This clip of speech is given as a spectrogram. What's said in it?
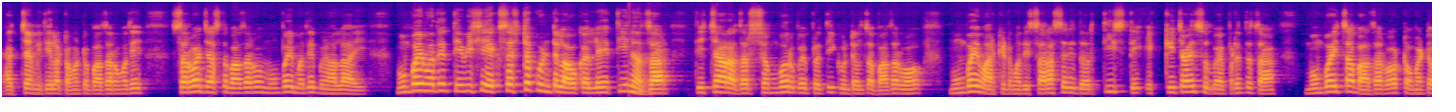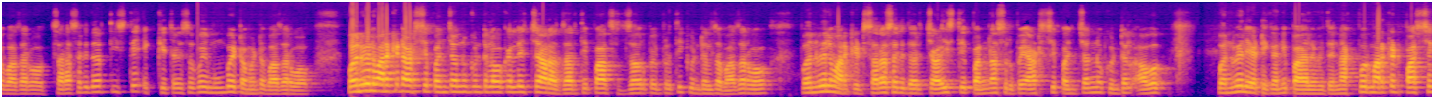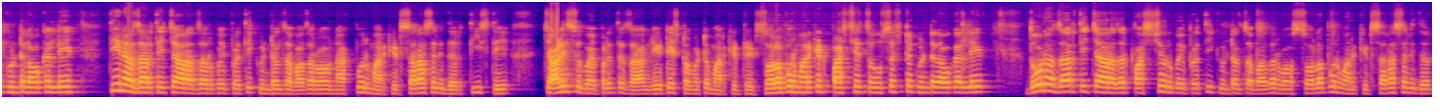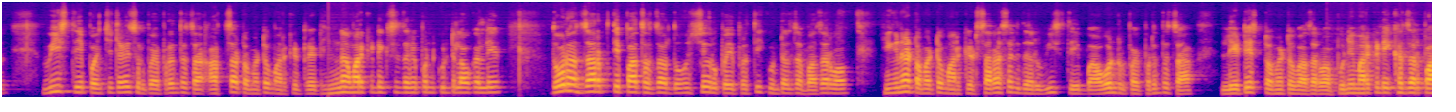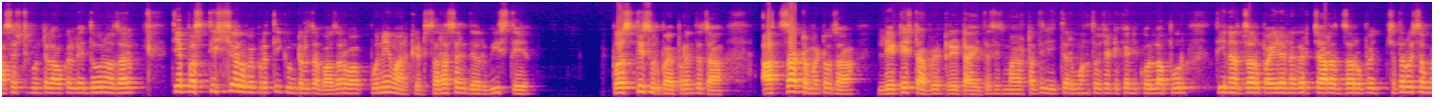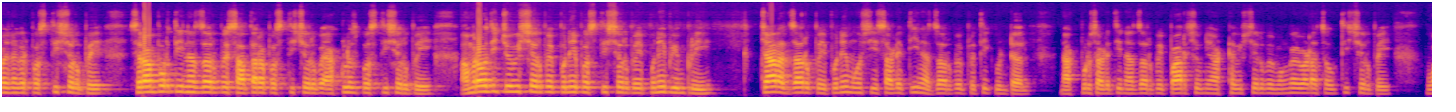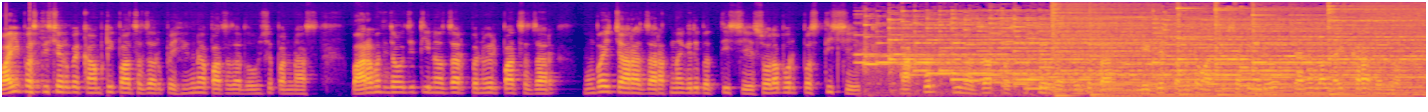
आजच्या मितीला टोमॅटो बाजारामध्ये सर्वात जास्त बाजारभाव मुंबईमध्ये मिळाला आहे. मुंबईमध्ये तेवीसशे एकसष्ट क्विंटल अवकाळले तीन हजार ते चार हजार शंभर रुपये प्रति क्विंटलचा बाजारभाव मुंबई मार्केटमध्ये सरासरी दर तीस ते एक्केचाळीस रुपयापर्यंतचा मुंबईचा बाजारभाव टोमॅटो बाजारभाव सरासरी दर तीस ते एक्केचाळीस रुपये मुंबई टोमॅटो बाजारभाव. पनवेल मार्केट आठशे पंच्याण्णव क्विंटल अवकाळले चार हजार ते पाच हजार रुपये प्रति क्विंटलचा बाजारभाव. पनवेल मार्केट सरासरी दर चाळीस ते पन्नास रुपये आठशे पंच्याण्णव क्विंटल आवक पनवेल या ठिकाणी पाहायला मिळते नागपूर मार्केट पाचशे क्विंटल अवकाळले तीन हजार ते चार हजार रुपये प्रति क्विंटलचा बाजारभाव. नागपूर मार्केट सरासरी दर तीस ते चाळीस रुपयापर्यंतचा latest tomato market rate Solapur market पाचशे चौसष्ट क्विंटल अवकाळले दोन हजार ते चार हजार पाचशे रुपये प्रति क्विंटलचा बाजारभाव. सोलापूर मार्केट सरासरी दर वीस ते पंचेचाळीस रुपयापर्यंतचा आजचा tomato market rate Hingna market एकशे त्रेपन्न क्विंटल अवकाळले दोन हजार ते पाच हजार दोनशे रुपये प्रति क्विंटलचा बाजारभाव हिंगणा टोमॅटो मार्केट सरासरी दर वीस ते बावन्न रुपयापर्यंतचा लेटेस्ट टोमॅटो बाजारभाव. पुणे मार्केट एक हजार पासष्ट क्विंटल अवकाळले दोन हजार ते पस्तीसशे रुपये प्रति क्विंटलचा बाजारभाव. पुणे मार्केट सरासरी दर वीस ते पस्तीस रुपयापर्यंतचा आजचा टोमॅटोचा लेटेस्ट अपडेट रेट आहे. तसेच महाराष्ट्रातील इतर महत्त्वाच्या ठिकाणी कोल्हापूर तीन हजार रुपये चार हजार रुपये छत्रपती संभाजीनगर पस्तीसशे रुपये श्रीरामपूर तीन हजार रुपये सातारा पस्तीसशे रुपये अकलूज पस्तीसशे रुपये अमरावती चोवीसशे रुपये पुणे पस्तीसशे रुपये पुणे पिंपरी चार हजार रुपये पुणे मोशी साडेतीन हजार रुपये प्रति क्विंटल नागपूर साडेतीन हजार रुपये पारशिवनी अठ्ठावीसशे रुपये मंगळवाडा चौतीसशे रुपये वाई पस्तीसशे रुपये कामठी पाच हजार रुपये हिंगणा पाच हजार दोनशे पन्नास बारामती जवळचे तीन हजार पनवेल पाच हजार मुंबई चार हजार रत्नागिरी बत्तीसशे सोलापूर पस्तीसशे नागपूर तीन हजार पस्तीसशे रुपये. लेटेस्ट टोमॅटो मार्केटसाठी व्हिडिओ चॅनलला लाईक करा. धन्यवाद.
